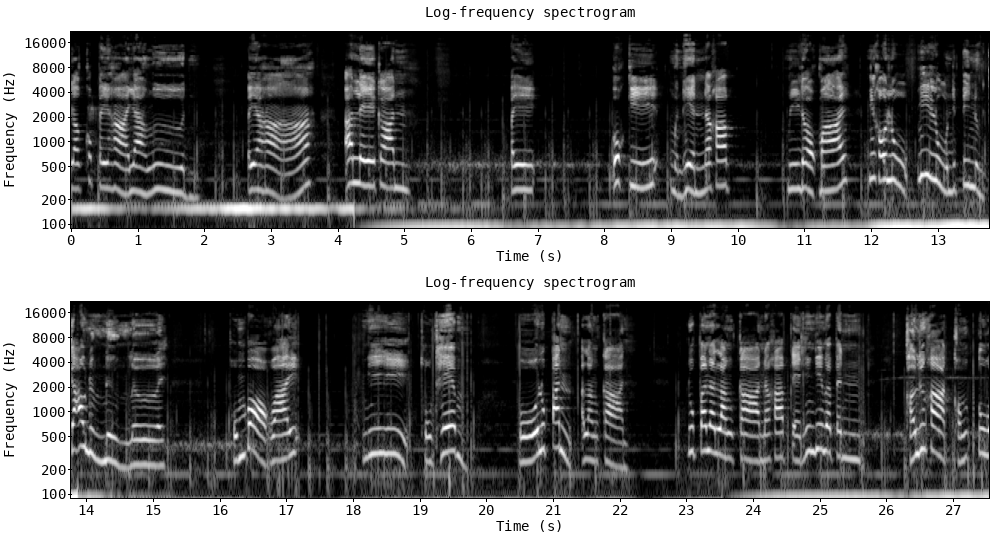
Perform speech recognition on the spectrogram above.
แล้วก็ไปหาอย่างอื่น ไปหาอะไรกัน ไปโอกี้เหมือนเห็นนะครับ มีดอกไม้ นี่เขาหลูนี่หลูในปีหนึ่งเก้าหนึ่งหนึ่งเลย ผมบอกไว้ นี่โทเทมโอ้ลูกปั้นอลังการ ลูกปั้นอลังการนะครับ แต่ที่นี่มันเป็นเขาเรื่องหาดของตัว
